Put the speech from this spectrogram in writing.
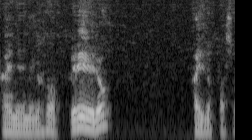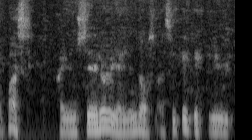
a n menos 2, pero hay dos pasos básicos, hay un 0 y hay un 2, así que hay que escribirlo.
